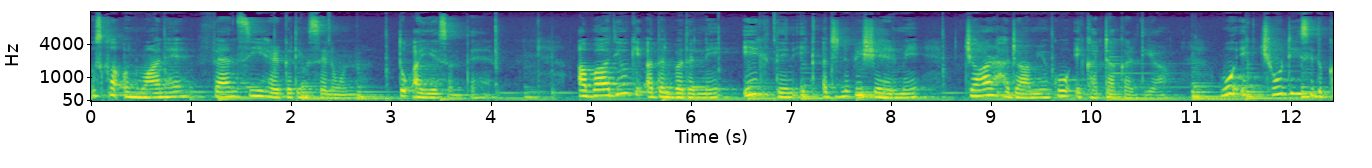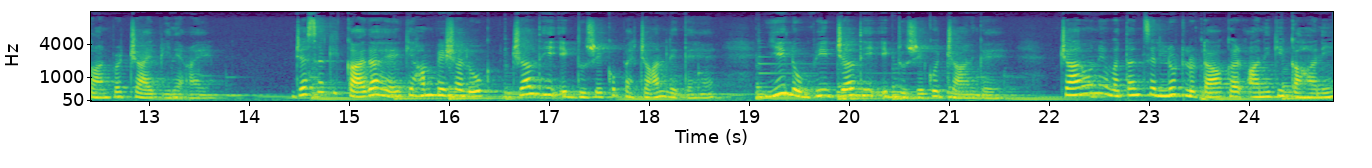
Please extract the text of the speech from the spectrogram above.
اس کا عنوان ہے فینسی ہیئر کٹنگ سیلون۔ تو آئیے سنتے ہیں۔ آبادیوں کے عدل بدل نے ایک دن ایک اجنبی شہر میں چار حجامیوں کو اکٹھا کر دیا۔ وہ ایک چھوٹی سی دکان پر چائے پینے آئے۔ جیسا کہ قاعدہ ہے کہ ہم پیشہ لوگ جلد ہی ایک دوسرے کو پہچان لیتے ہیں۔ یہ لوگ بھی جلد ہی ایک دوسرے کو جان گئے۔ چاروں نے وطن سے لٹ لٹا کر آنے کی کہانی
